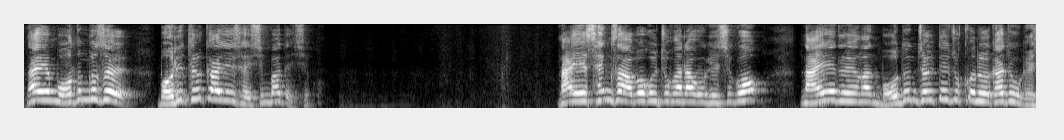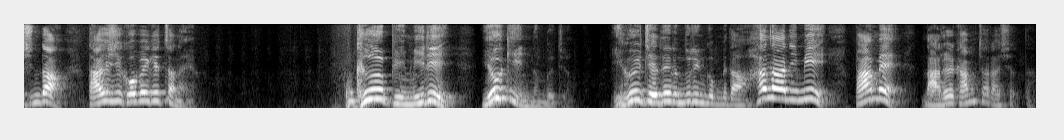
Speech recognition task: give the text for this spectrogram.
나의 모든 것을 머리털까지 세심받으시고 나의 생사복을 주관하고 계시고 나에 대한 모든 절대 주권을 가지고 계신다. 다윗이 고백했잖아요. 그 비밀이 여기 있는 거죠. 이걸 제대로 누린 겁니다. 하나님이 밤에 나를 감찰하셨다.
